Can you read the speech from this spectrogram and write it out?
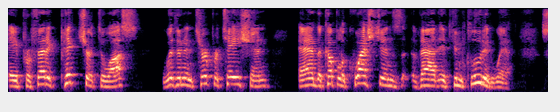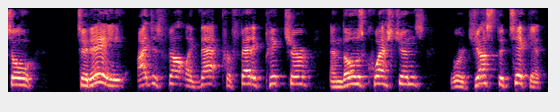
a prophetic picture to us with an interpretation and a couple of questions that it concluded with. So today, I just felt like that prophetic picture and those questions were just the ticket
